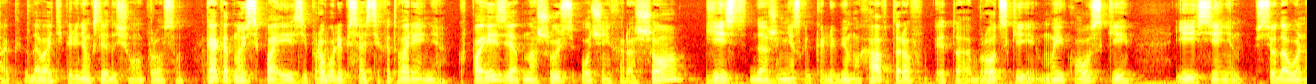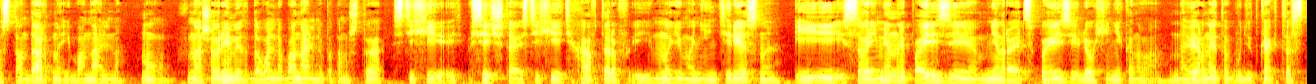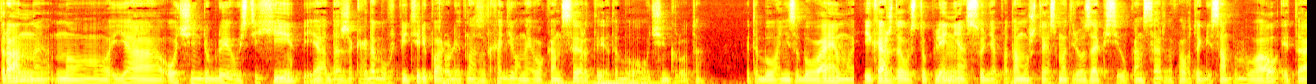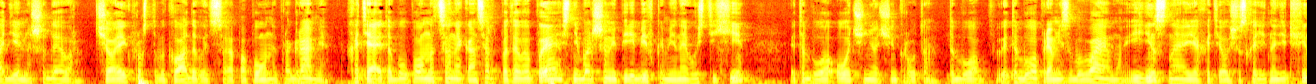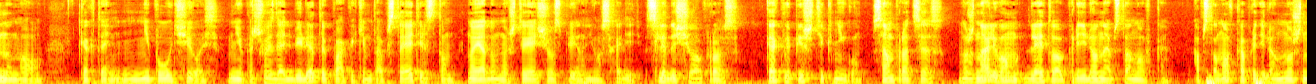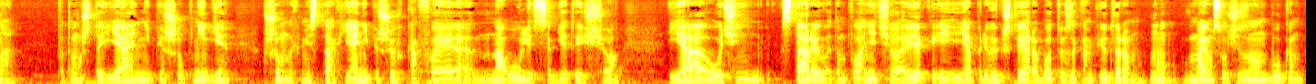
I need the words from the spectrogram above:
Так, давайте перейдем к следующему вопросу. Как относитесь к поэзии? Пробовали писать стихотворения? К поэзии отношусь очень хорошо. Есть даже несколько любимых авторов. Это Бродский, Маяковский, и Есенин. Все довольно стандартно и банально. Ну, в наше время это довольно банально, потому что стихи, все читают стихи этих авторов, и многим они интересны. И из современной поэзии мне нравится поэзия Лехи Никонова. Наверное, это будет как-то странно, но я очень люблю его стихи. Я даже когда был в Питере пару лет назад ходил на его концерты, и это было очень круто. Это было незабываемо. И каждое выступление, судя по тому, что я смотрел записи его концертов, а в итоге сам побывал, это отдельный шедевр. Человек просто выкладывается по полной программе. Хотя это был полноценный концерт по ТВП с небольшими перебивками на его стихи, это было очень-очень круто. Это было, это было прям незабываемо. Единственное, я хотел еще сходить на дельфина, но как-то не получилось. Мне пришлось дать билеты по каким-то обстоятельствам, но я думаю, что я еще успею на него сходить. Следующий вопрос. Как вы пишете книгу? Сам процесс. Нужна ли вам для этого определенная обстановка? Обстановка определенно нужна, потому что я не пишу книги в шумных местах, я не пишу их в кафе, на улице, где-то еще. Я очень старый в этом плане человек, и я привык, что я работаю за компьютером, ну, в моем случае за ноутбуком,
